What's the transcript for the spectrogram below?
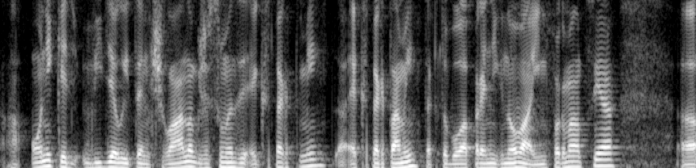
a oni keď videli ten článok, že sú medzi expertmi, expertami, tak to bola pre nich nová informácia Uh,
